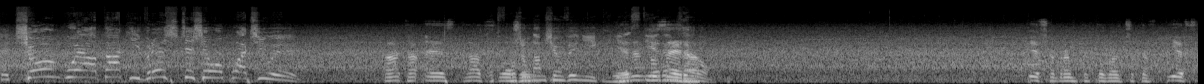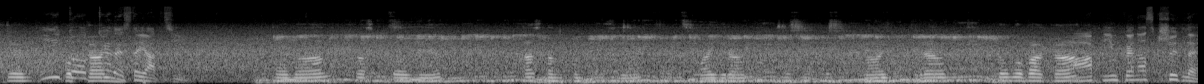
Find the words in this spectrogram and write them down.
Te ciągłe ataki wreszcie się opłaciły. AKS Otworzył Latchorzew. nam się wynik. Jest do zera. 1-0. Pierwsza bramka Kowalczyka w pierwszym I to spotkaniu. tyle z tej akcji. Oman na spokojnie. Astan kontuzja. Majran. Majran do Nowaka. Ma piłkę na skrzydle.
